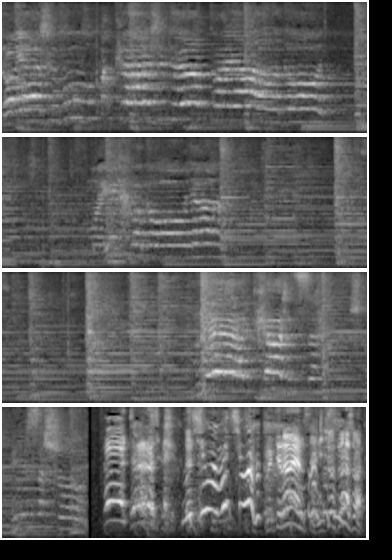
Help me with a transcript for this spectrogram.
что я живу, пока живет твоя ладонь в моих ладонях. Мне кажется, что мир сошел. Вы чего, вы чего? Протираемся, ничего страшного.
